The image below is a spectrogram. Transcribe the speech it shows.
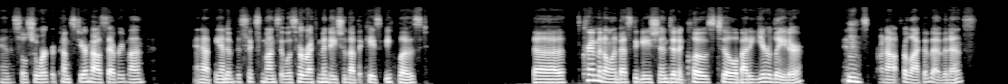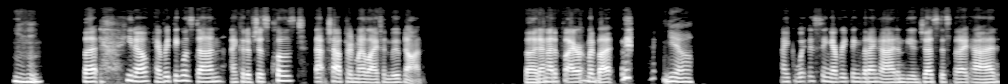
And a social worker comes to your house every month. And at the end of the six months, it was her recommendation that the case be closed. The criminal investigation didn't close till about a year later, and Mm. it's thrown out for lack of evidence. Mhm. But, you know, everything was done. I could have just closed that chapter in my life and moved on. But I had a fire up my butt, Yeah. like witnessing everything that I had and the injustice that I'd had,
